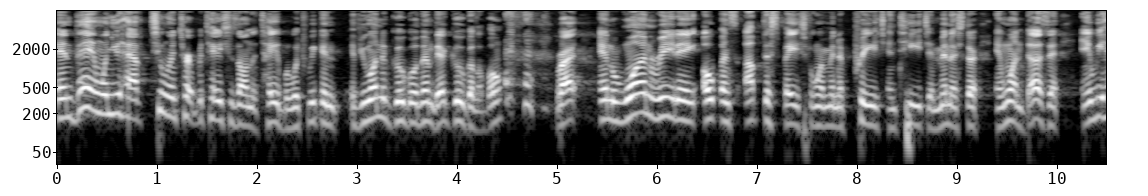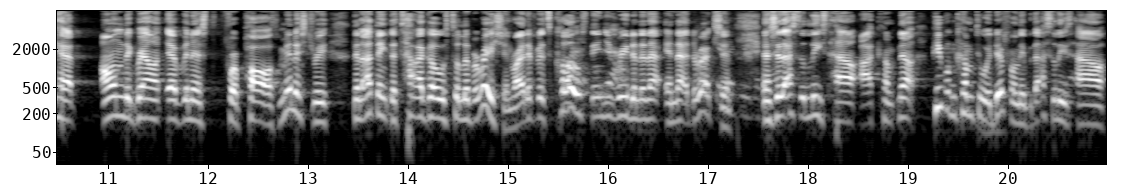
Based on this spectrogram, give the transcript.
And then when you have two interpretations on the table, which we can, if you want to Google them, they're Googleable, right? And one reading opens up the space for women to preach and teach and minister, and one doesn't. And we have on the ground evidence for Paul's ministry, then I think the tie goes to liberation, right? If it's close, then you yeah. read in that in that direction. And so that's at least how I come. Now, people can come to it differently, but that's at least how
